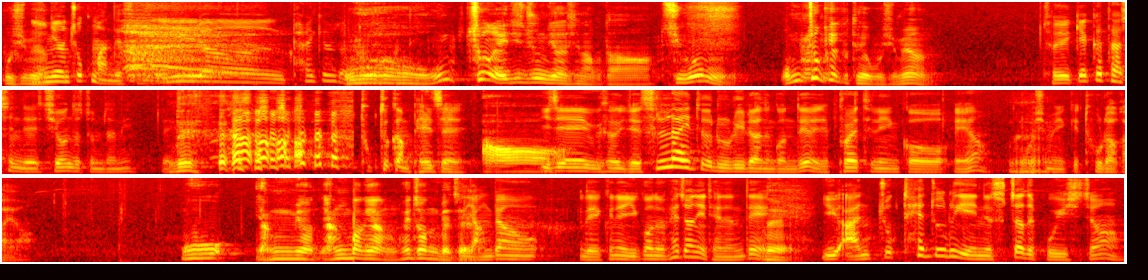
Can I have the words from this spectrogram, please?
보시면. 2년 조금 안 됐어요. 1년 8개월 정도. 우와 엄청 애지중지하시나 보다. 지금 엄청 깨끗해요 보시면. 저희 깨끗하신데 지원자 점장님. 네. 네. 독특한 베젤. 아. 이제 여기서 이제 slide rule이라는 건데요. 이제 브라이틀링 거예요. 네. 보시면 이렇게 돌아가요. 오 양면 양방향 회전 베젤. 양방 네 그냥 이거는 회전이 되는데 네. 이 안쪽 테두리에 있는 숫자들 보이시죠?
